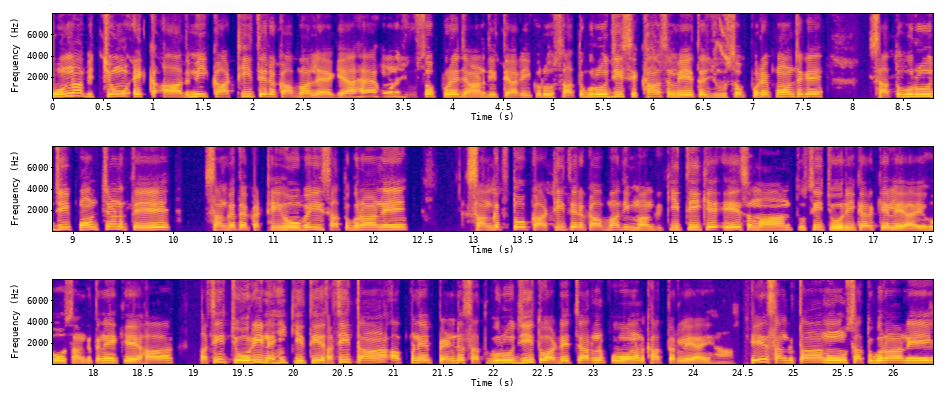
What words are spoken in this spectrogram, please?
ਉਹਨਾਂ ਵਿੱਚੋਂ ਇੱਕ ਆਦਮੀ ਕਾਠੀ ਤੇ ਰਕਾਬਾਂ ਲੈ ਗਿਆ ਹੈ। ਹੁਣ ਯੂਸਫਪੁਰੇ ਜਾਣ ਦੀ ਤਿਆਰੀ ਕਰੋ। ਸਤਿਗੁਰੂ ਜੀ ਸਿੱਖਾਂ ਸਮੇਤ ਯੂਸਫਪੁਰੇ ਪਹੁੰਚ ਗਏ। ਸਤਿਗੁਰੂ ਜੀ ਪਹੁੰਚਣ ਤੇ ਸੰਗਤ ਇਕੱਠੀ ਹੋ ਗਈ। ਸਤਿਗੁਰਾਂ ਨੇ ਸੰਗਤ ਤੋਂ ਕਾਠੀ ਤੇ ਰਕਾਬਾਂ ਦੀ ਮੰਗ ਕੀਤੀ ਕਿ ਇਹ ਸਮਾਨ ਤੁਸੀਂ ਚੋਰੀ ਕਰਕੇ ਲਿਆਏ ਹੋ। ਸੰਗਤ ਨੇ ਕਿਹਾ, ਅਸੀਂ ਚੋਰੀ ਨਹੀਂ ਕੀਤੀ, ਅਸੀਂ ਤਾਂ ਆਪਣੇ ਪਿੰਡ ਸਤਿਗੁਰੂ ਜੀ ਤੁਹਾਡੇ ਚਰਨ ਪਵਾਉਣ ਖਾਤਰ ਲਿਆਏ ਹਾਂ। ਇਹ ਸੰਗਤਾਂ ਨੂੰ ਸਤਿਗੁਰਾਂ ਨੇ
